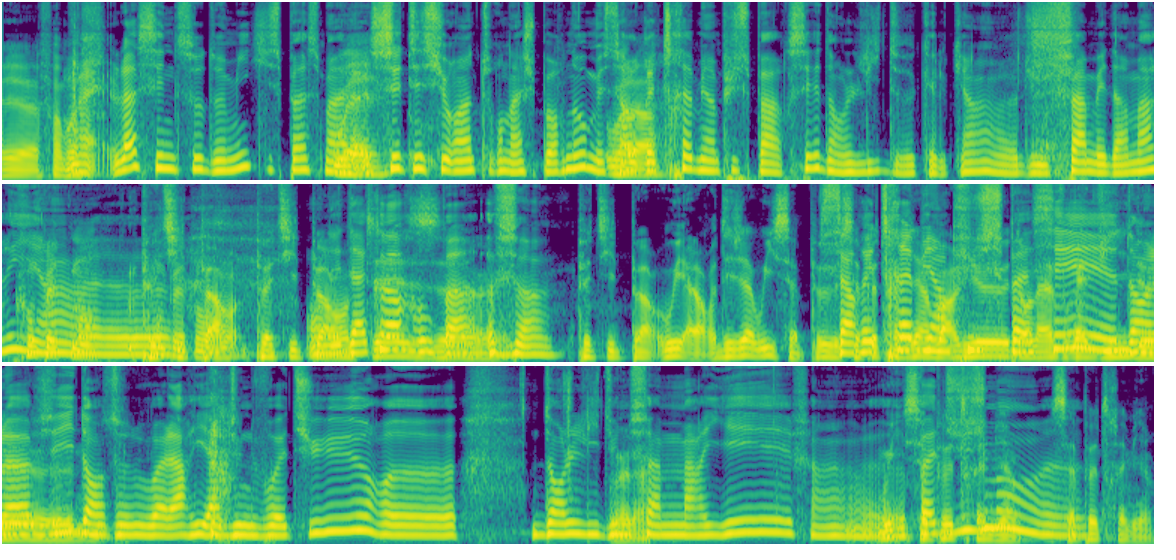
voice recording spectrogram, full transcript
Et euh, enfin bref. Ouais, là, c'est une sodomie qui se passe mal. Ouais. C'était sur un tournage porno, mais ça aurait très bien pu se passer dans le lit de quelqu'un, euh, d'une femme et d'un mari. hein, Complètement. euh, Petite, Complètement. par- petite on est parenthèse. d'accord ou pas Enfin, petite part. Oui, alors déjà, oui, ça peut, Ça aurait peut très bien avoir pu se dans la vraie passer vie. dans de- la vie, dans à l'arrière d'une voiture, euh, dans le lit d'une Voilà. femme mariée. Enfin, euh, Oui, ça pas peut de très jugement. bien. Ça peut très bien.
